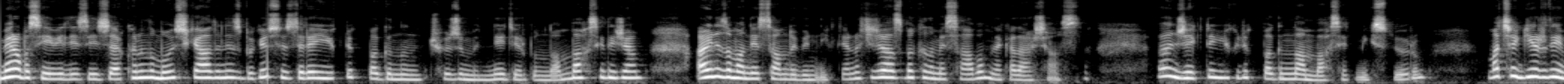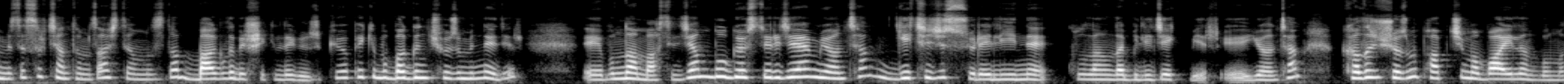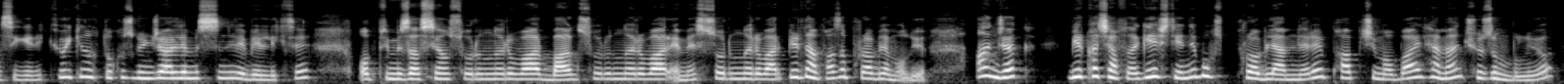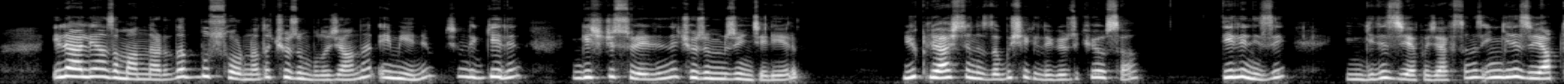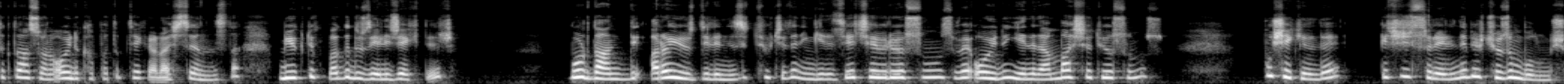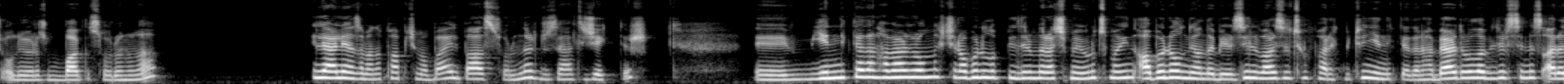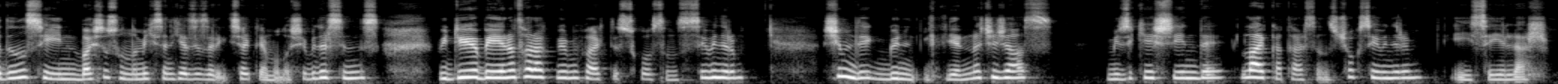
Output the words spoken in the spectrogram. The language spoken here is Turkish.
Merhaba sevgili izleyiciler, kanalıma hoş geldiniz. Bugün sizlere yüklük bug'ının çözümü nedir bundan bahsedeceğim. Aynı zamanda hesabımda günün ilklerini açacağız. Bakalım hesabım ne kadar şanslı. Öncelikle yüklük bug'ından bahsetmek istiyorum. Maça girdiğimizde sırt çantamızı açtığımızda bug'lı bir şekilde gözüküyor. Peki bu bug'ın çözümü nedir? Ee, bundan bahsedeceğim. Bu göstereceğim yöntem geçici süreliğine kullanılabilecek bir e, yöntem. Kalıcı çözümü PUBG Mobile'ın bulması gerekiyor. 2.9 güncellemesiyle birlikte optimizasyon sorunları var, bug sorunları var, MS sorunları var. Birden fazla problem oluyor. Ancak birkaç hafta geçtiğinde bu problemlere PUBG Mobile hemen çözüm buluyor. İlerleyen zamanlarda da bu soruna da çözüm bulacağından eminim. Şimdi gelin geçici süreliğine çözümümüzü inceleyelim. Yüklü açtığınızda bu şekilde gözüküyorsa dilinizi İngilizce yapacaksınız. İngilizce yaptıktan sonra oyunu kapatıp tekrar açtığınızda büyüklük bug'ı düzelecektir. Buradan arayüz dilinizi Türkçeden İngilizceye çeviriyorsunuz ve oyunu yeniden başlatıyorsunuz. Bu şekilde geçici süreliğine bir çözüm bulmuş oluyoruz bu bug sorununa. İlerleyen zamanda PUBG Mobile bazı sorunları düzeltecektir. Ee, yeniliklerden haberdar olmak için abone olup bildirimleri açmayı unutmayın. Abone olun yanında bir zil var. Zil tüm yaparak bütün yeniliklerden haberdar olabilirsiniz. Aradığınız şeyin başta sonuna miksen kez yazarak içeriklerime ulaşabilirsiniz. Videoya beğeni atarak bir yaparak destek olsanız sevinirim. Şimdi günün ilklerini açacağız. Müzik eşliğinde like atarsanız çok sevinirim. İyi seyirler.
